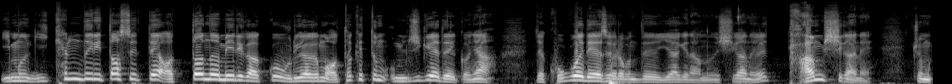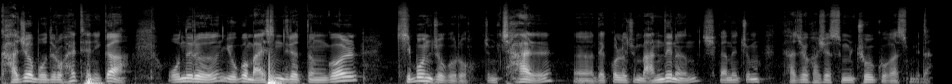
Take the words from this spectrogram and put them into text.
이, 뭐, 이 캔들이 떴을 때 어떤 의미를 갖고 우리가 그러면 어떻게 좀 움직여야 될 거냐. 이제 그거에 대해서 여러분들 이야기 나누는 시간을 다음 시간에 좀 가져보도록 할 테니까 오늘은 요거 말씀드렸던 걸 기본적으로 좀잘 어, 내 걸로 좀 만드는 시간을 좀 가져가셨으면 좋을 것 같습니다.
